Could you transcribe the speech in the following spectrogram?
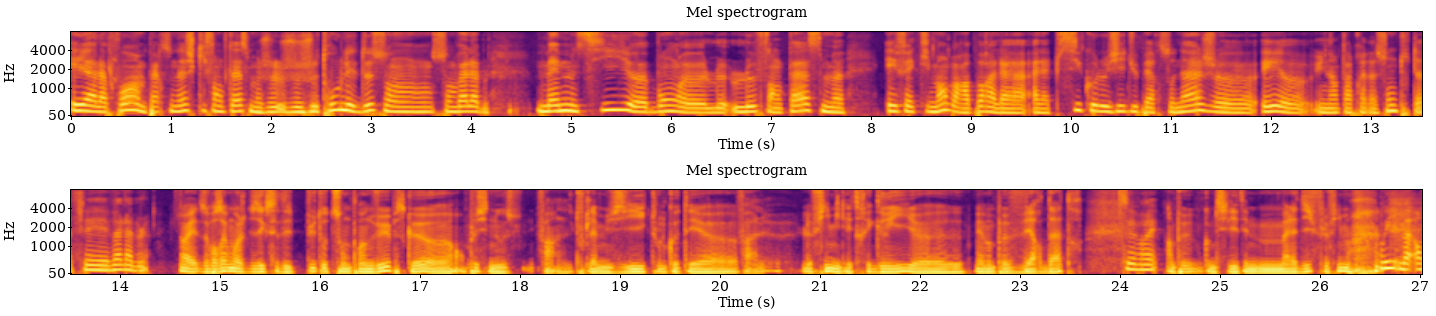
et à la fois un personnage qui fantasme. Je, trouve les deux sont, sont valables. Même si, euh, bon, euh, le, le fantasme, effectivement, par rapport à la, psychologie du personnage, euh, est euh, une interprétation tout à fait valable. Ouais, c'est pour ça que moi je disais que c'était plutôt de son point de vue parce que euh, en plus nous, enfin toute la musique, tout le côté, euh, enfin le- film, il est très gris, euh, même un peu verdâtre. C'est vrai. Un peu comme s'il était maladif, le film. Oui, bah, on,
